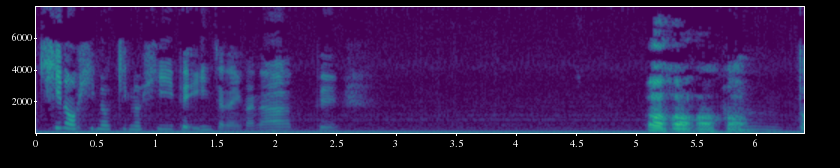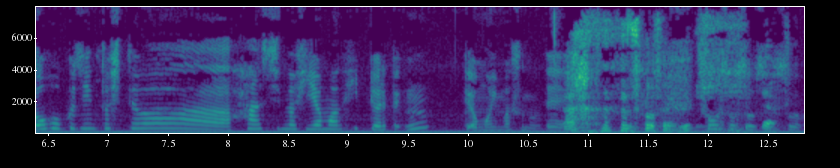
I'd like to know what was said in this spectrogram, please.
木のヒノキの日でいいんじゃないかなって。うん、うん、うん、東北人としては、阪神の檜山の日って言われて、ん？って思いますので。あ、そうだよね。そうそうそうそう。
